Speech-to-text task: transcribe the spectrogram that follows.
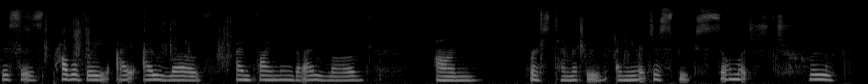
this is probably I, I love I'm finding that I love um, First Timothy. I mean, it just speaks so much truth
